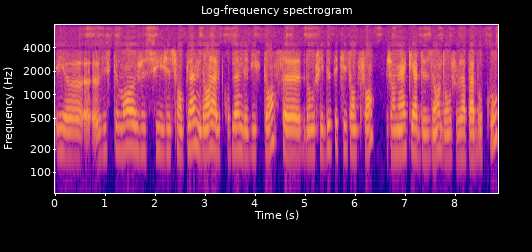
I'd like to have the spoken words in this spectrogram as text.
Et euh, justement, je suis, je suis en plein dans là, le problème de distance. Euh, donc, j'ai deux petits enfants. J'en ai un qui a deux ans, donc je ne vois pas beaucoup.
